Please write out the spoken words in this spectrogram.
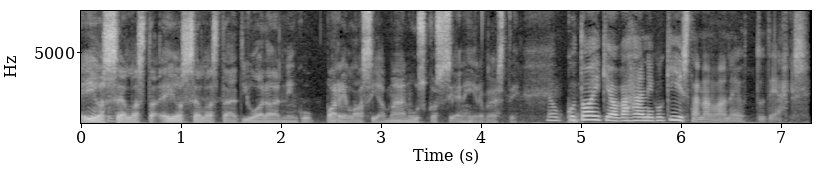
Ei, Niin. ole sellaista, ei ole sellaista, että juodaan niin kuin pari lasia. Mä en usko siihen hirveästi. No kun toikin on vähän niin kuin kiistanalainen juttu, tiedäks?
